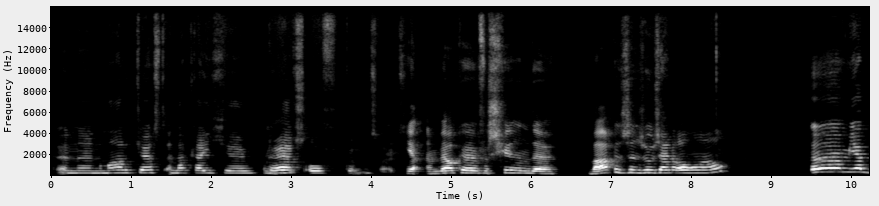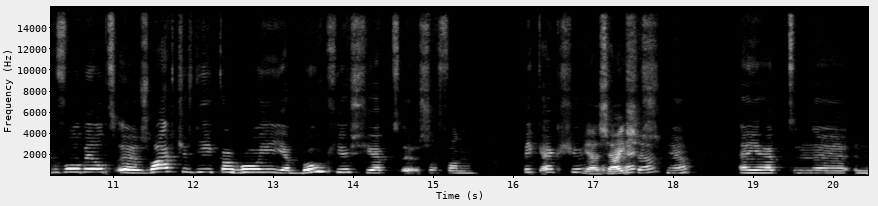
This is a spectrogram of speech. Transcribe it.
een normale chest en daar krijg je Mhm. rares of commons uit. Ja, en welke verschillende wapens en zo zijn er allemaal? Ehm, je hebt bijvoorbeeld eh, zwaardjes die je kan gooien. Je hebt boogjes. Je hebt eh, een soort van pickaxe. Ja, axe, Ja. En je hebt een, eh, een,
